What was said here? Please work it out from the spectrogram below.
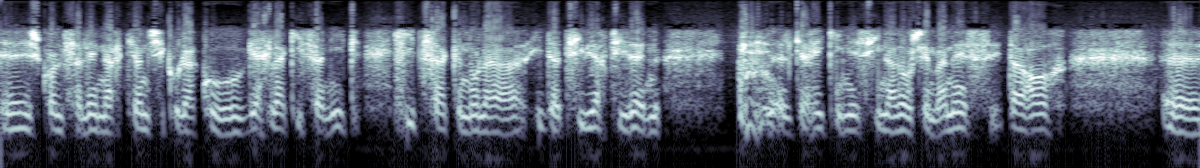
e, Euskalzalen artian txikulako gerlak izanik hitzak nola idatzi bertziren elkarrekin ezin ados emanez eta hor e,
